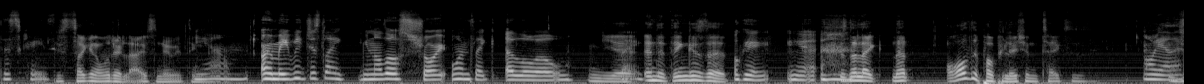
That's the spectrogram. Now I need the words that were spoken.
that's crazy. Just talking about their lives and everything. Yeah, or maybe just like you know those short ones like LOL. Yeah, Like- and the thing is that Okay, yeah. it's not like not all the population texts, oh yeah, that's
